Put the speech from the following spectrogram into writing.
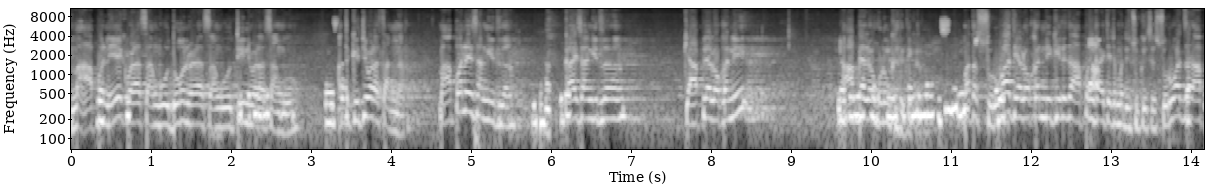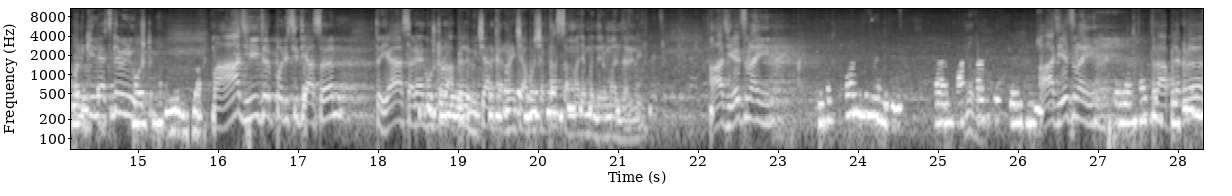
मग आपण एक वेळा सांगू दोन वेळा सांगू तीन वेळा सांगू. आता किती वेळा सांगणार? मग आपणही सांगितलं. काय सांगितलं? की आपल्या लोकांनी आपल्या लोकांकडून खरेदी करा. मग आता सुरुवात या लोकांनी केली तर आपण काय त्याच्यामध्ये चुकीचं? सुरुवात जर आपण केली असती तर वेगळी गोष्ट. मग आज ही जर परिस्थिती असेल तर या सगळ्या गोष्टीवर आपल्याला विचार करण्याची आवश्यकता समाजामध्ये निर्माण झालेली. आज हेच नाही. आज हेच नाही. तर आपल्याकडं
